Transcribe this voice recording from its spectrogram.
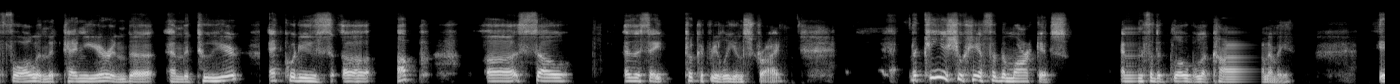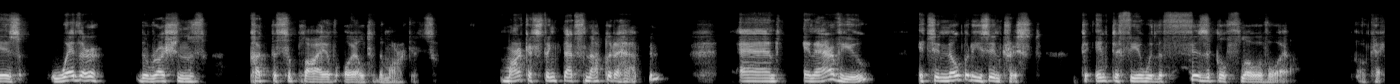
fall in the 10 year and the, and the two year. Equities uh, up. Uh, so, as I say, took it really in stride. The key issue here for the markets and for the global economy is whether the Russians cut the supply of oil to the markets. Markets think that's not going to happen. And in our view, it's in nobody's interest to interfere with the physical flow of oil. Okay.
